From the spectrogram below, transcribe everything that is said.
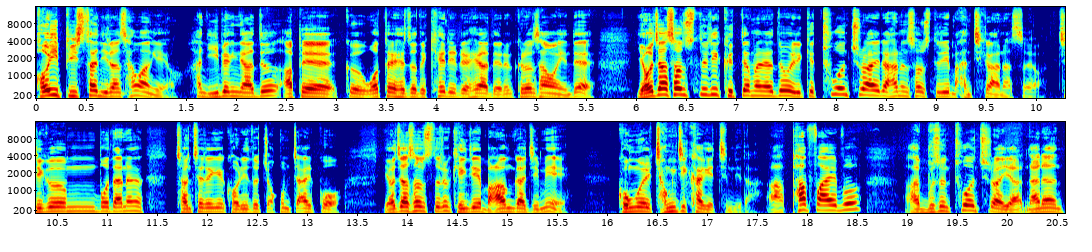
거의 비슷한 이런 상황이에요. 한 200야드 앞에 그 워터 해저드 캐리를 해야 되는 그런 상황인데 여자 선수들이 그때만 해도 이렇게 투원 트라이를 하는 선수들이 많지가 않았어요. 지금보다는 전체적인 거리도 조금 짧고 여자 선수들은 굉장히 마음가짐이 공을 정직하게 칩니다. 아, 파5 아, 무슨 투원 트라이야. 나는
